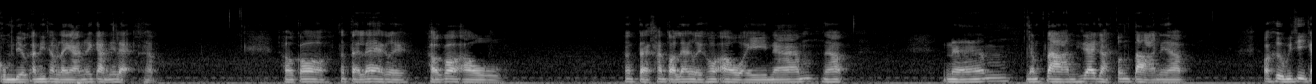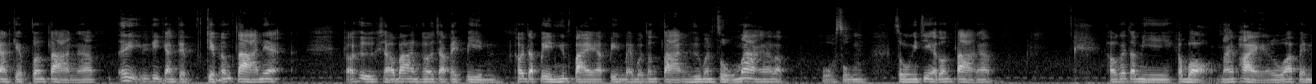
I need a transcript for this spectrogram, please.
กลุ่มเดียวกันที่ทำรายงานด้วยกันนี่แหละครับเขาก็ตั้งแต่แรกเลยเขาก็เอา ตั้งแต่ขั้นตอนแรกเลยเขาเอาไอ้น้ำนะครับ น้ำน้ำตาลที่ได้จากต้นตาลเนี่ยครับ ก็คือวิธีการเก็บต้นตาลนะครับ เอ้ย วิธีการเก็บเก็บน้ำตาลเนี่ย ก็คือชาวบ้านเขาจะไปปีนเขาจะปีนขึ้นไปครับปีนไปบนต้นตาลคือมันสูงมากนะแบบโหสูงสูงจริงๆกับต้นตาลนะครับเขาก็จะมีกระบอกไม้ไผ่หรือว่าเป็น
